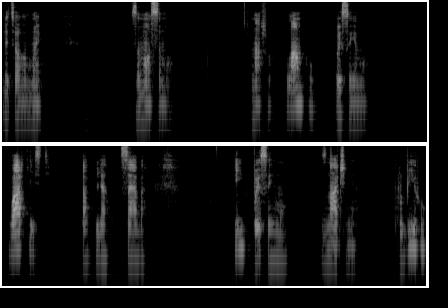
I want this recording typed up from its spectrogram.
Для цього ми заносимо нашу лампу, вписуємо вартість так, для себе і вписуємо значення пробігу,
